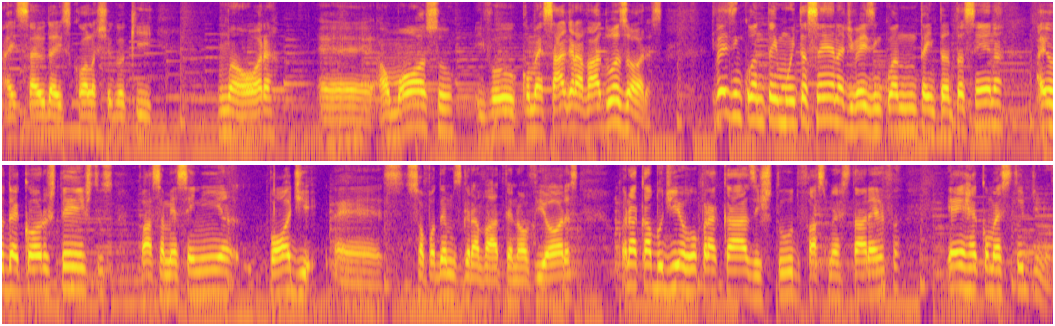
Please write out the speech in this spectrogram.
aí saio da escola, chego aqui uma hora, é, almoço e vou começar a gravar duas horas. De vez em quando tem muita cena, de vez em quando não tem tanta cena. Aí eu decoro os textos, faço a minha ceninha. Pode, é, só podemos gravar até 9 horas. Quando acaba o dia eu vou para casa, estudo, faço minhas tarefas e aí recomeça tudo de novo.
